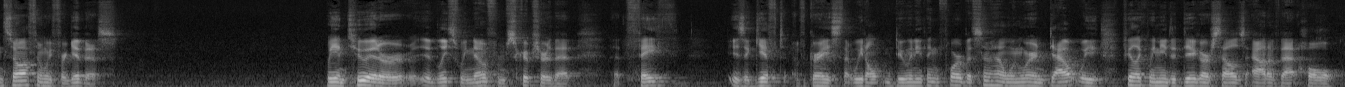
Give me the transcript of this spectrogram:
And so often we forget this. We intuit, or at least we know from Scripture, that, that faith is a gift of grace that we don't do anything for, but somehow when we're in doubt, we feel like we need to dig ourselves out of that hole.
